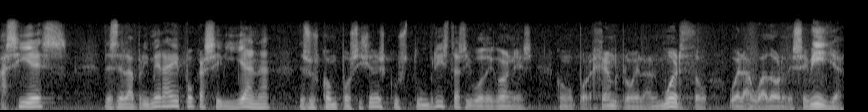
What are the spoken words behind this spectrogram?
Así es, desde la primera época sevillana, de sus composiciones costumbristas y bodegones, como por ejemplo el almuerzo o el aguador de Sevilla,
